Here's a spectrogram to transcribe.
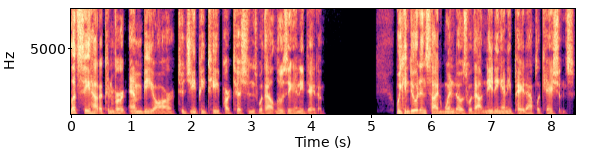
Let's see how to convert MBR to GPT partitions without losing any data. We can do it inside Windows without needing any paid applications.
